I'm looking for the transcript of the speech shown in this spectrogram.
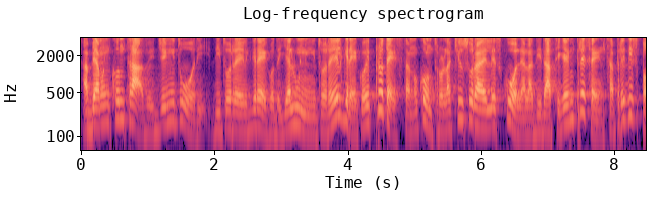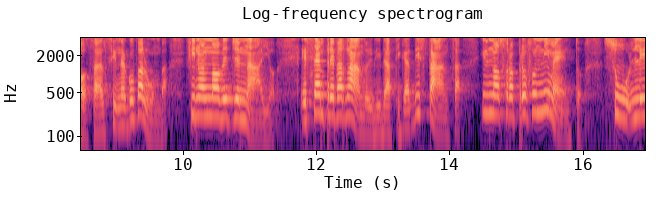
Abbiamo incontrato i genitori di Torre del Greco, degli alunni di Torre del Greco e protestano contro la chiusura delle scuole alla didattica in presenza predisposta dal sindaco Palumba fino al 9 gennaio. E sempre parlando di didattica a distanza, il nostro approfondimento sulle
